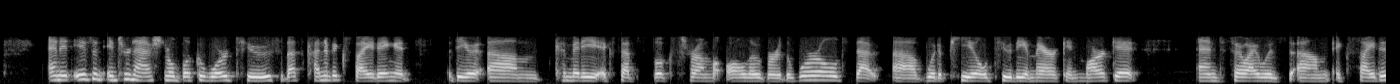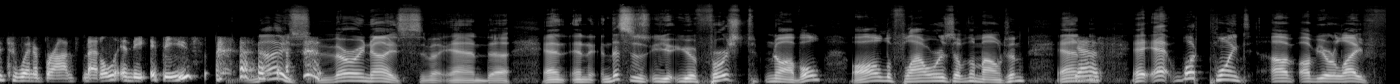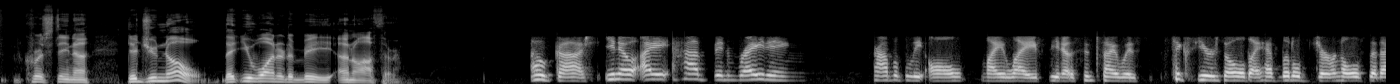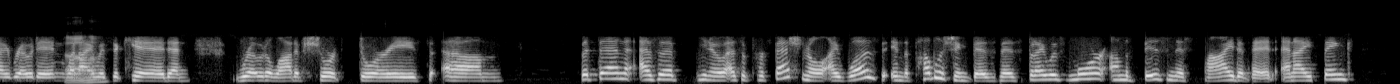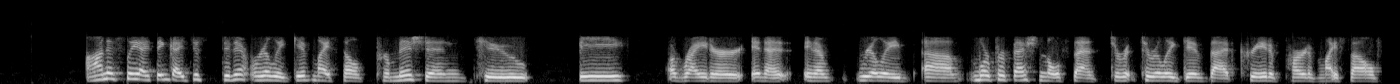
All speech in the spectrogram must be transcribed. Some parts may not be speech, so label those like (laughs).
And it is an international book award too, so that's kind of exciting. It the um, committee accepts books from all over the world that uh, would appeal to the American market. And so I was um, excited to win a bronze medal in the IPPYs. (laughs) nice, very nice, and uh, and and and this is your first novel, "All the Flowers of the Mountain." And yes. at what point of, of your life, Christina, did you know that you wanted to be an author? Oh gosh, you know I have been writing probably all my life. You know since I was six years old, I have little journals that I wrote in when Uh-huh. I was a kid and wrote a lot of short stories. Um, but then, as a you know, as a professional, I was in the publishing business, but I was more on the business side of it. And I think, honestly, I think I just didn't really give myself permission to be a writer in a in a really uh, more professional sense to to really give that creative part of myself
